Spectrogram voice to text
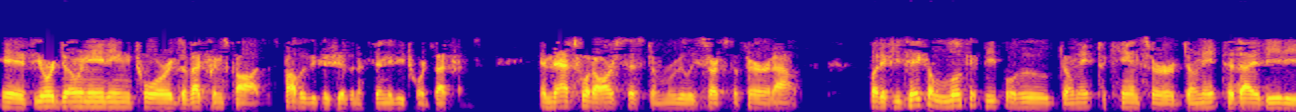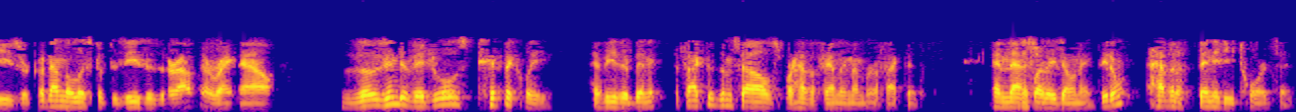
If you're donating towards a veterans cause, it's probably because you have an affinity towards veterans. And that's what our system really starts to ferret out. But if you take a look at people who donate to cancer, donate to diabetes, or go down the list of diseases that are out there right now, those individuals typically have either been affected themselves or have a family member affected. And that's, that's why right. they donate. They don't have an affinity towards it.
